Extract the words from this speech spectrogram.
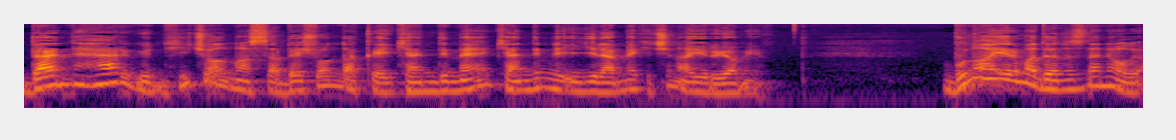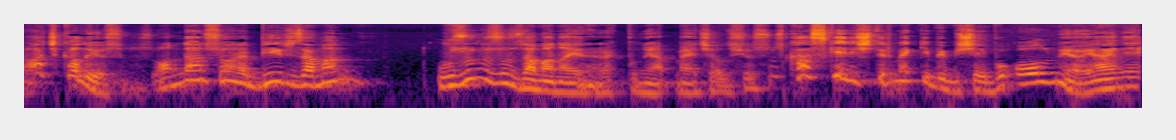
ben her gün hiç olmazsa 5-10 dakikayı kendime, kendimle ilgilenmek için ayırıyor muyum? Bunu ayırmadığınızda ne oluyor? Aç kalıyorsunuz. Ondan sonra bir zaman uzun uzun zaman ayırarak bunu yapmaya çalışıyorsunuz. Kas geliştirmek gibi bir şey. Bu olmuyor. Yani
